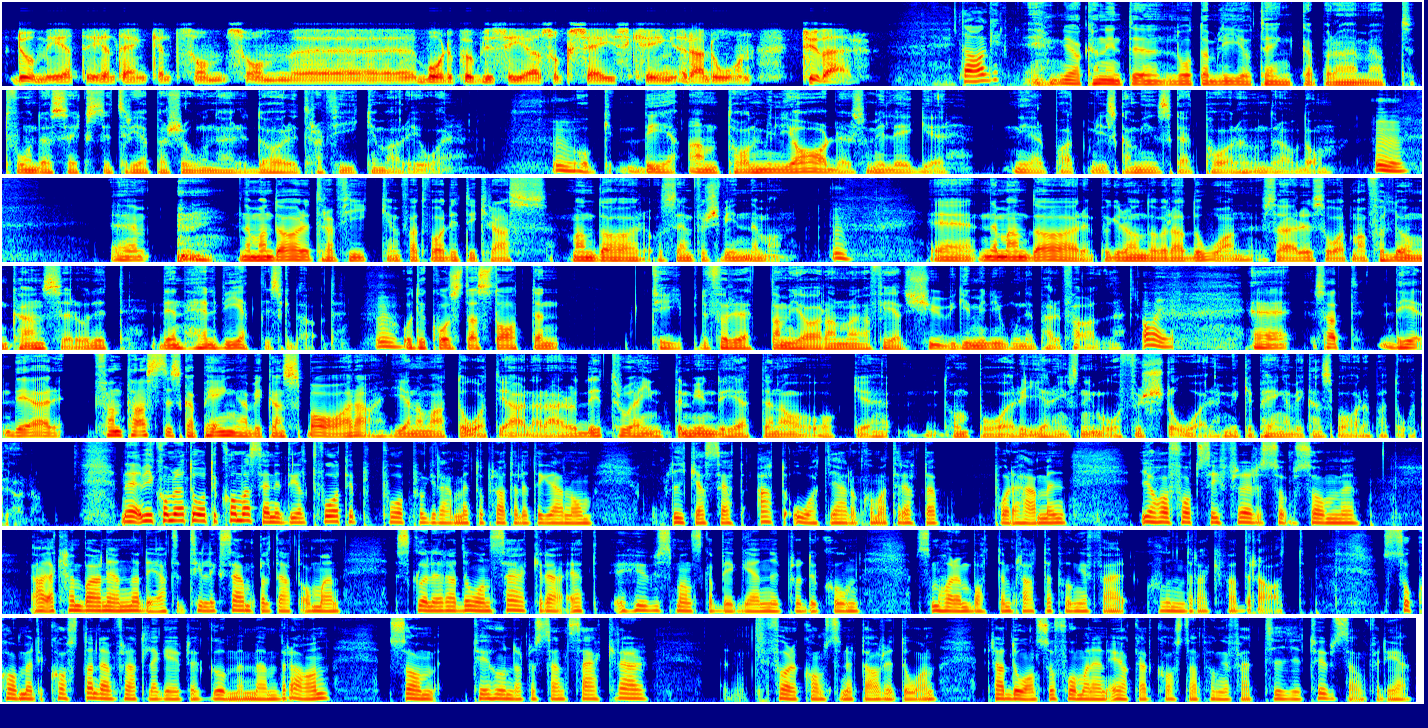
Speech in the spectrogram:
dumheter helt enkelt som, som eh, både publiceras och sägs kring radon, tyvärr. Dag? Jag kan inte låta bli att tänka på det här med att 263 personer dör i trafiken varje år. Mm. Och det antal miljarder som vi lägger ner på att vi ska minska ett par hundra av dem. Mm. Eh, när man dör i trafiken, för att vara lite krass, man dör och sen försvinner man. Mm. Eh, när man dör på grund av radon så är det så att man får lungcancer och det, det är en helvetisk död. Mm. Och det kostar staten typ, du får rätta mig Göran om jag har fel, 20 miljoner per fall. Eh, så att det, det, är fantastiska pengar vi kan spara genom att åtgärda det här och det tror jag inte myndigheterna och, och eh, de på regeringsnivå förstår hur mycket pengar vi kan spara på att åtgärda. Nej, vi kommer att återkomma sen i del två till, på programmet och prata lite grann om olika sätt att åtgärda och komma till rätta på det här. Men jag har fått siffror som, som ja, jag kan bara nämna det, att till exempel att om man skulle radonsäkra ett hus man ska bygga en ny produktion som har en bottenplatta på ungefär 100 kvadrat, så kommer det kostnaden för att lägga ut ett gummimembran som till 100% säkrar förekomsten av radon, radon så får man en ökad kostnad på ungefär 10 000 för det,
